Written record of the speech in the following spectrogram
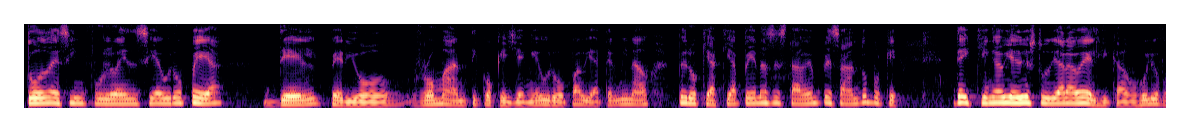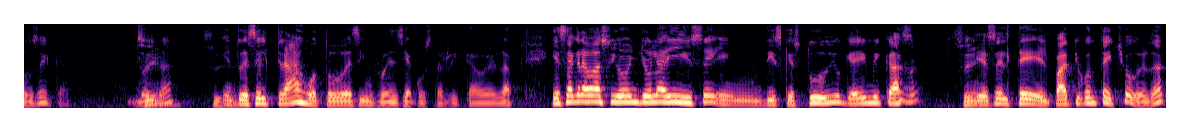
toda esa influencia europea del periodo romántico que ya en Europa había terminado, pero que aquí apenas estaba empezando porque de quién había ido a estudiar a Bélgica, don Julio Fonseca, ¿verdad? Entonces él trajo toda esa influencia a Costa Rica, ¿verdad? Esa grabación yo la hice en Disque Studio que hay en mi casa, que es el, el patio con techo, ¿verdad?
